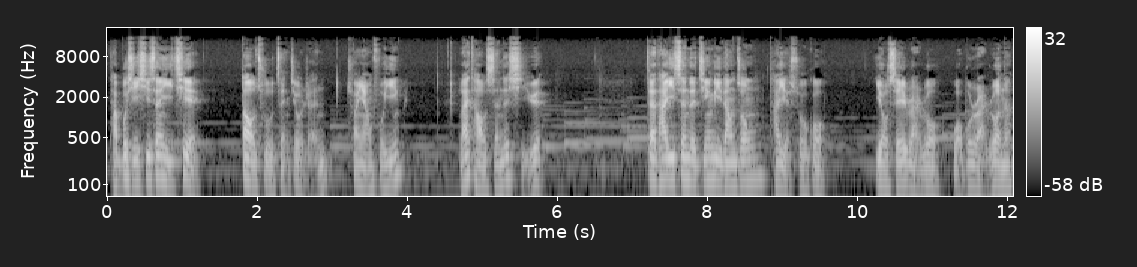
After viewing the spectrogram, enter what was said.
他不惜牺牲一切，到处拯救人，传扬福音，来讨神的喜悦。在他一生的经历当中，他也说过：“有谁软弱，我不软弱呢？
